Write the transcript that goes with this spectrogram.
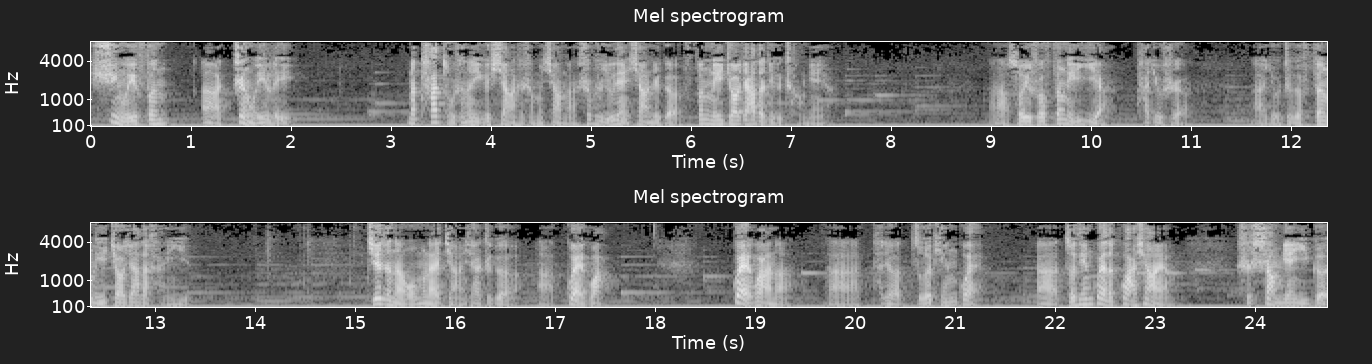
巽为分啊，震为雷，那它组成的一个象是什么象呢？是不是有点像这个分雷交加的这个场面呀？啊，所以说分雷易啊，它就是啊有这个分雷交加的含义。接着呢，我们来讲一下这个啊怪卦。怪卦呢，啊，它叫泽天怪，啊，泽天怪的卦象呀，是上边一个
